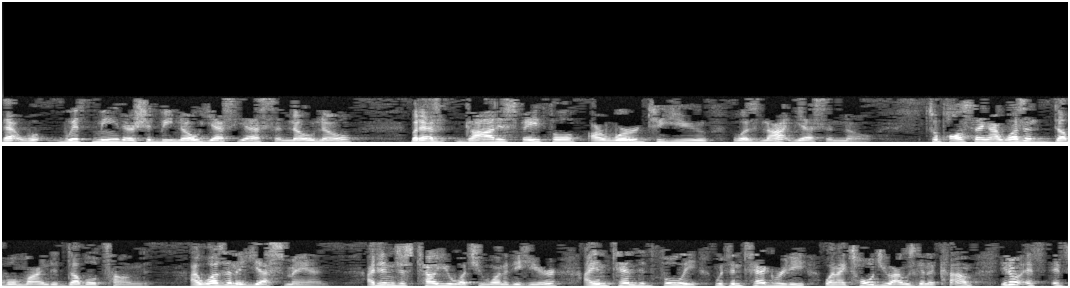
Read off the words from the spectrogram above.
That w- with me there should be no yes, yes, and no, no. But as God is faithful, our word to you was not yes and no. So Paul's saying I wasn't double minded, double tongued. I wasn't a yes man. I didn't just tell you what you wanted to hear. I intended fully with integrity when I told you I was going to come. You know, it's, it's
